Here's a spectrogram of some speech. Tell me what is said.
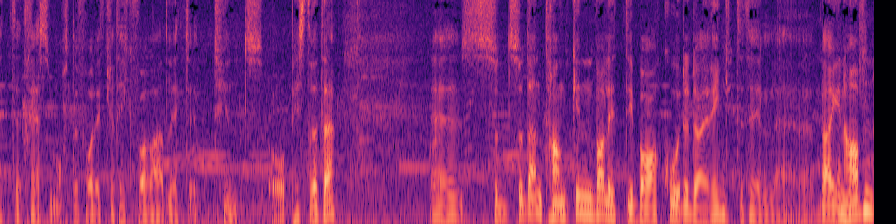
Et tre som ofte får litt kritikk for å være litt tynt og pistrete. Eh, så, så, den tanken var litt i bakhodet da jeg ringte til eh, Bergen havn.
